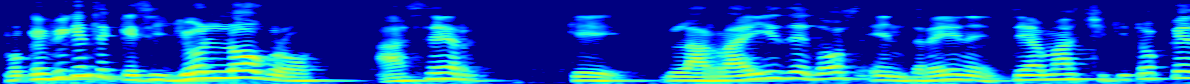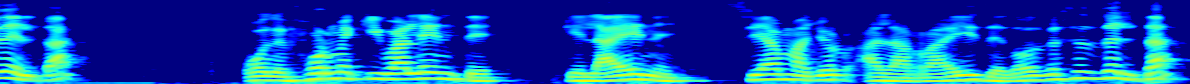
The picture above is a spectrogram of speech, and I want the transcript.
Porque fíjense que si yo logro hacer que la raíz de 2 entre n sea más chiquito que delta, o de forma equivalente que la n sea mayor a la raíz de 2 veces delta,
